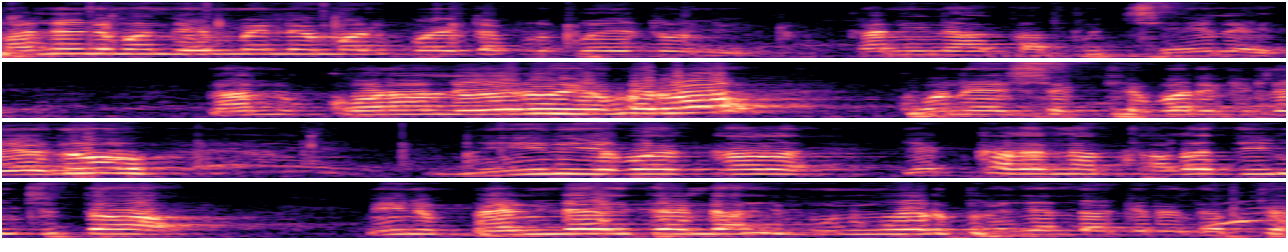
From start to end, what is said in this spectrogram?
పన్నెండు మంది ఎమ్మెల్యే మడి పోయేటప్పుడు పోయేటోని కానీ నా తప్పు చేయలేదు. నన్ను కొనలేరు ఎవరు? కొనే శక్తి ఎవరికి లేదు. నేను ఎవరిక్కడ ఎక్కడన్నా తల దించుతా. నేను బెండ్ అయితే అది మునుగోడు ప్రజల దగ్గర తప్పితే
